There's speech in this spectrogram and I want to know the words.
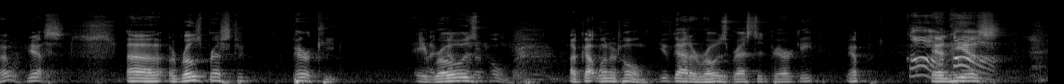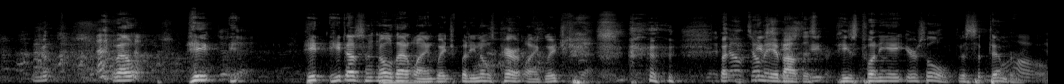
oh yes, uh, a rose-breasted parakeet. A I've got rose. one at home. I've got one at home. You've got a rose-breasted parakeet. Yep. and he is. Yep. Well, he, he he he doesn't know that language, but he knows parrot language. Tell- tell me about he's- this he- he's 28 years old this September. Whoa.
